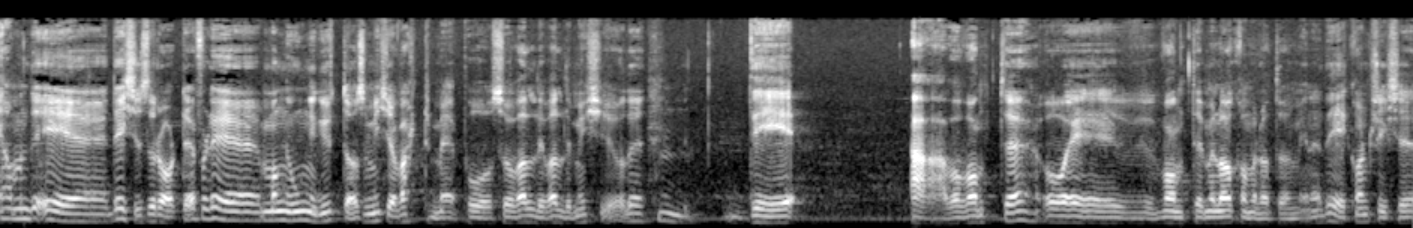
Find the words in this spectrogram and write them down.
Ja, men det er, det er, ikke så rart, det. For det er mange unge gutter som ikke har vært med på så veldig, veldig mye. Og det, mm. det jeg var vant til, og er vant til med lagkameratene mine, det er kanskje ikke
